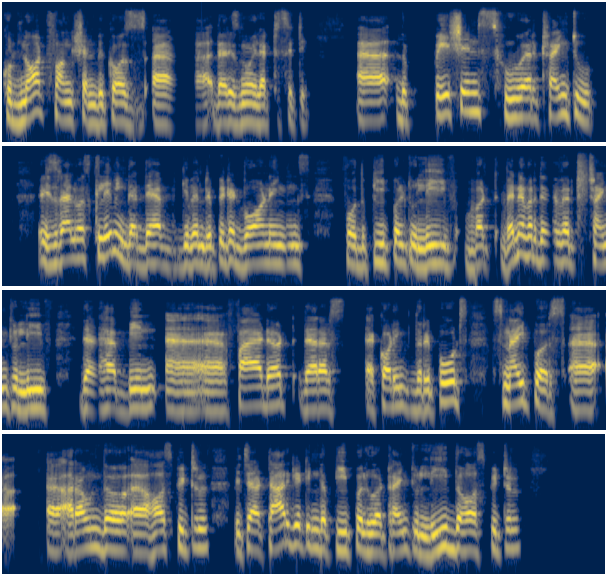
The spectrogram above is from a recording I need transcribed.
could not function because uh, uh, there is no electricity. Uh, the patients who were trying to Israel was claiming that they have given repeated warnings for the people to leave, but whenever they were trying to leave, they have been uh, fired at. There are, according to the reports, snipers uh, around the uh, hospital which are targeting the people who are trying to leave the hospital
